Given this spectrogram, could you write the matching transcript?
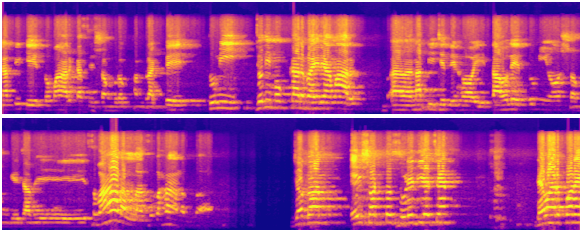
নাতিকে তোমার কাছে সংরক্ষণ রাখবে। তুমি যদি মক্কার বাইরে আমার নাতি যেতে হয়, তাহলে তুমিও সঙ্গে যাবে। সুবহান আল্লাহ সুবহান আল্লাহ যখন এই শর্ত ছুড়ে দিয়েছেন, দেওয়ার পরে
